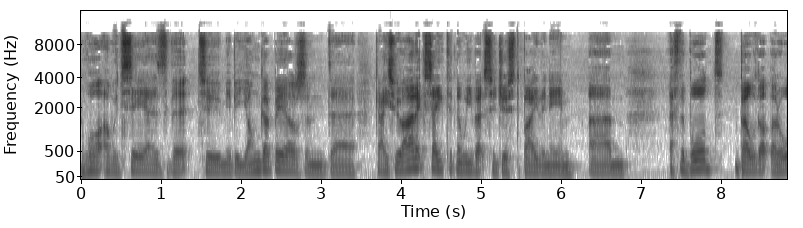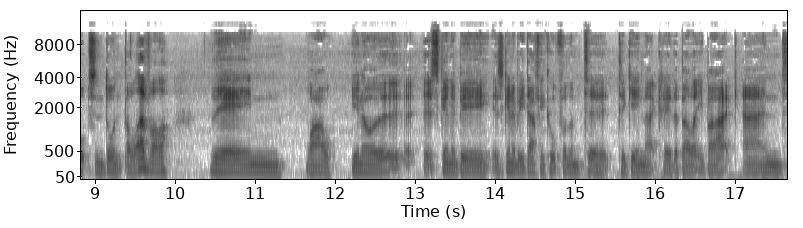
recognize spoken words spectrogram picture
what I would say is that to maybe younger bears and uh, guys who are excited and a wee bit seduced by the name, um, if the board build up their hopes and don't deliver, then wow, you know it's going to be it's going to be difficult for them to to gain that credibility back and.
